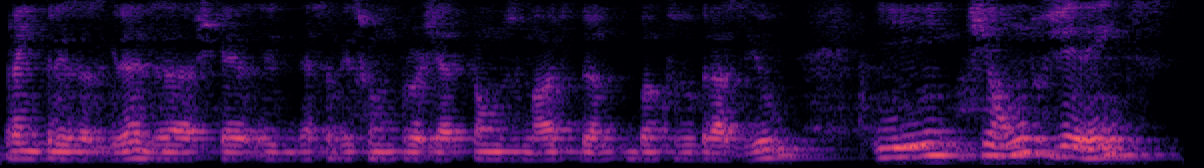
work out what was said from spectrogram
para empresas grandes, acho que dessa vez foi um projeto para um dos maiores bancos do Brasil, e tinha um dos gerentes,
